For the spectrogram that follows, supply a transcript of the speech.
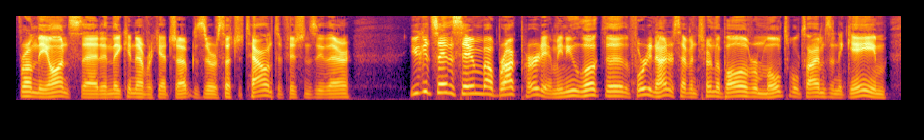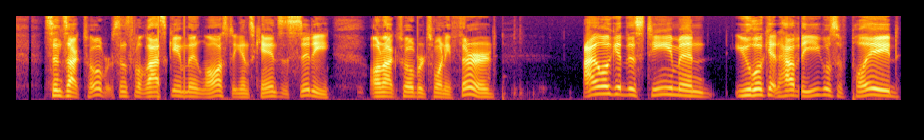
from the onset, and they can never catch up because there was such a talent deficiency there. You could say the same about Brock Purdy. I mean, you look, the, the 49ers haven't turned the ball over multiple times in a game since October, since the last game they lost against Kansas City on October 23rd. I look at this team and you look at how the Eagles have played,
